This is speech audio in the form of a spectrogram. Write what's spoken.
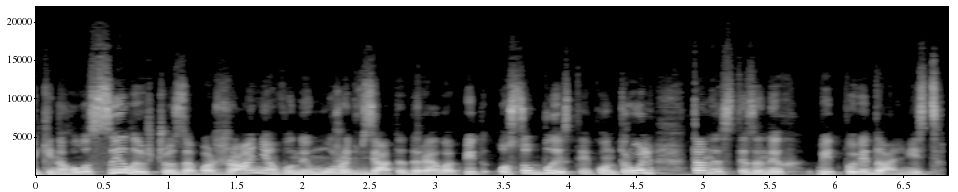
які наголосили, що за бажання вони можуть взяти дерева під особистий контроль та нести за них відповідальність.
